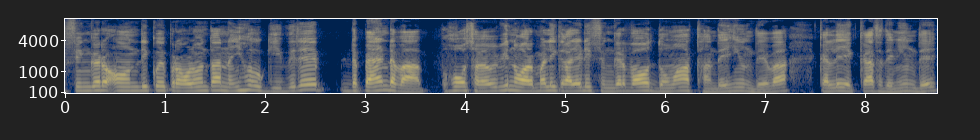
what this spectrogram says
ਫਿੰਗਰ ਆਨ ਦੀ ਕੋਈ ਪ੍ਰੋਬਲਮ ਤਾਂ ਨਹੀਂ ਹੋਊਗੀ। ਵੀਰੇ ਡਿਪੈਂਡ ਵਾ, ਹੋ ਸਕਦਾ ਕਿਉਂਕਿ ਨਾਰਮਲੀ ਕਾ ਜਿਹੜੀ ਫਿੰਗਰ ਵਾ, ਉਹ ਦੋਵਾਂ ਹੱਥਾਂ ਦੇ ਹੀ ਹੁੰਦੇ ਵਾ, ਇਕੱਲੇ ਇੱਕ ਹੱਥ ਦੇ ਨਹੀਂ ਹੁੰਦੇ।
